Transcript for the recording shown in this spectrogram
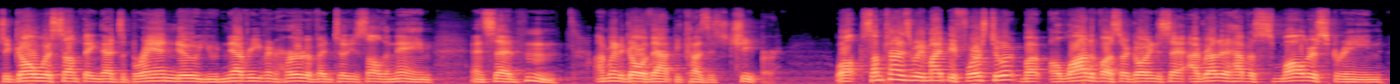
to go with something that's brand new, you never even heard of until you saw the name and said, hmm, I'm going to go with that because it's cheaper. Well, sometimes we might be forced to it, but a lot of us are going to say, I'd rather have a smaller screen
